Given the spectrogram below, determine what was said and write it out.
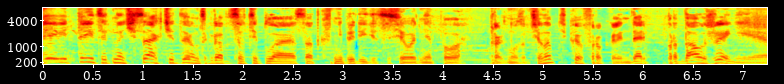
9.30 на часах, 14 градусов тепла, осадков не предвидится сегодня по прогнозам синоптиков. Рок-календарь продолжение.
